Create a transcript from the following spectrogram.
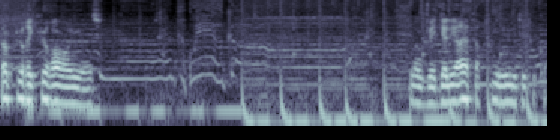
Pas, plus récurrent en U11. Donc je vais galérer à faire tous les minutes et tout quoi.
